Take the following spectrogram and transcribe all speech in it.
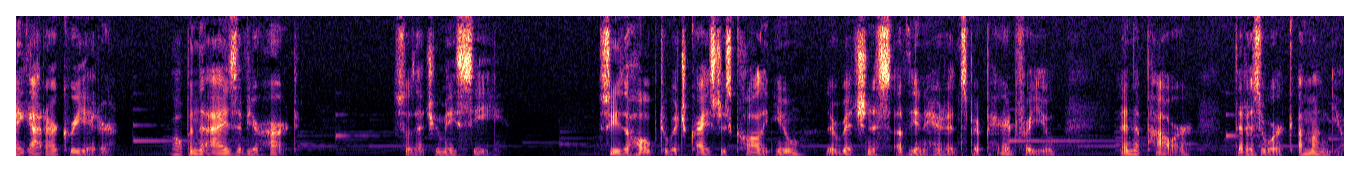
May God our Creator open the eyes of your heart so that you may see. See the hope to which Christ is calling you, the richness of the inheritance prepared for you, and the power that is at work among you.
